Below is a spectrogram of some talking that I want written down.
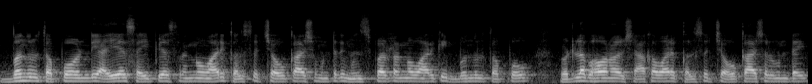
ఇబ్బందులు తప్పవండి. ఐఏఎస్ ఐపీఎస్ రంగం వారికి కలిసి వచ్చే అవకాశం ఉంటుంది. మున్సిపల్ రంగం వారికి ఇబ్బందులు తప్పవు. రొడ్ల భవనాల శాఖ వారికి కలిసి వచ్చే అవకాశాలు ఉంటాయి.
